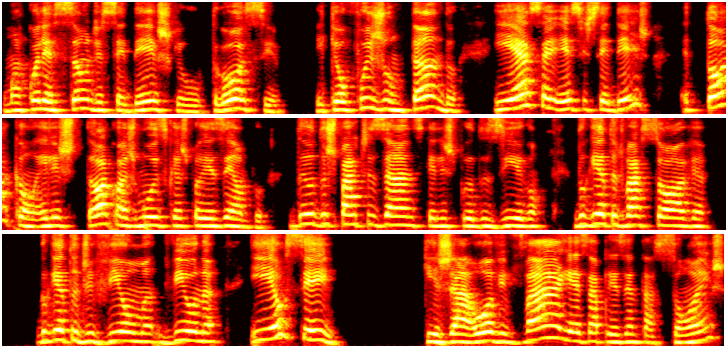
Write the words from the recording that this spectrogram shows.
uma coleção de CDs que eu trouxe e que eu fui juntando, e essa, esses CDs tocam, eles tocam as músicas, por exemplo, do, dos partisanos que eles produziram, do gueto de Varsóvia, do gueto de Vilma, Vilna, e eu sei que já houve várias apresentações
